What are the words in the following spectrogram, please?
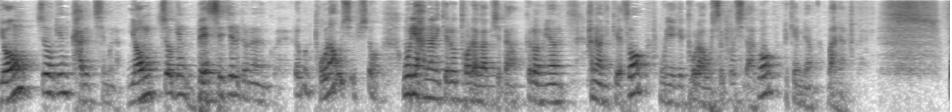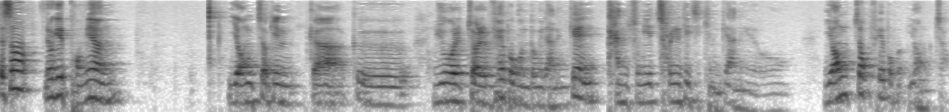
영적인 가르침을 영적인 메시지를 전하는 거예요. 여러분 돌아오십시오. 우리 하나님께로 돌아갑시다. 그러면 하나님께서 우리에게 돌아오실 것이라고 그렇게 말하는 거예요. 그래서 여기 보면 영적인 그러니까 그 6월절 회복 운동이라는 게 단순히 절기 지키는 게 아니에요. 영적 회복, 영적.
